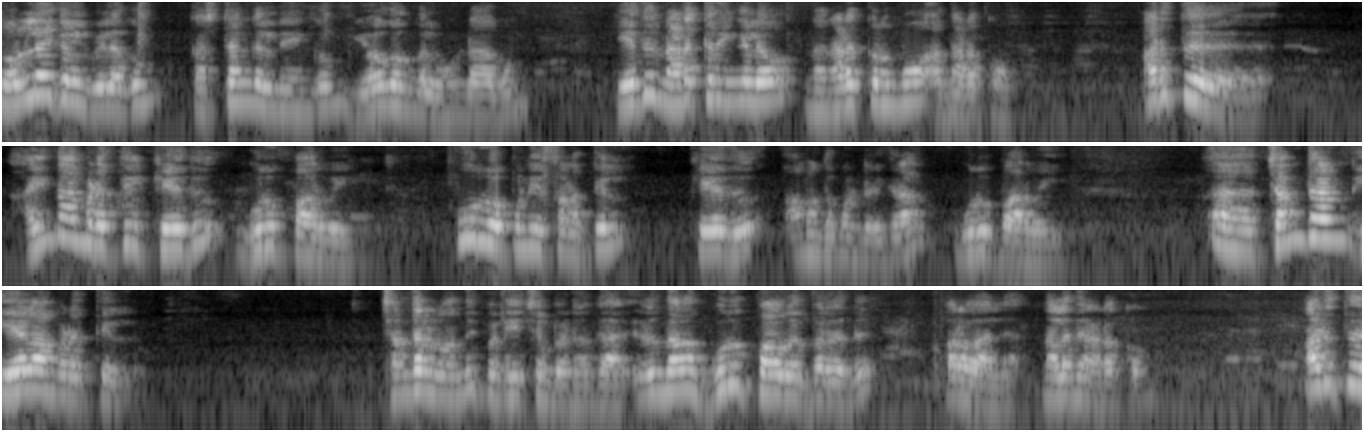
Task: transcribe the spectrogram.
தொல்லைகள் விலகும் கஷ்டங்கள் நீங்கும் யோகங்கள் உண்டாகும். எது நடக்கிறீங்களோ நடக்கணுமோ அது நடக்கும். அடுத்து ஐந்தாம் இடத்தில் கேது குரு பார்வை. பூர்வ புண்ணியஸ்தானத்தில் கேது அமர்ந்து கொண்டிருக்கிறார் குரு பார்வை. சந்திரன் ஏழாம் இடத்தில் சந்திரன் வந்து இப்போ நீச்சம் பெற்றிருக்கார். இருந்தாலும் குரு பார்வை பெறது பரவாயில்ல நல்லது நடக்கும். அடுத்து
